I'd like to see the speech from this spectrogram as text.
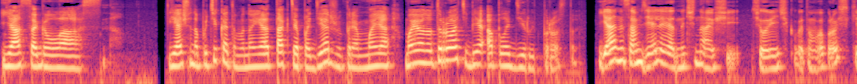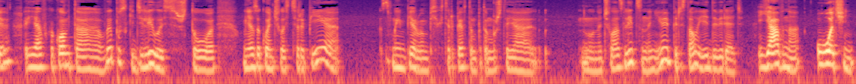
Я согласна. Я еще на пути к этому, но я так тебя поддерживаю. Прям моя, мое нутро тебе аплодирует просто. Я на самом деле начинающий человечек в этом вопросике. Я в каком-то выпуске делилась, что у меня закончилась терапия с моим первым психотерапевтом, потому что я ну, начала злиться на нее и перестала ей доверять. Явно очень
